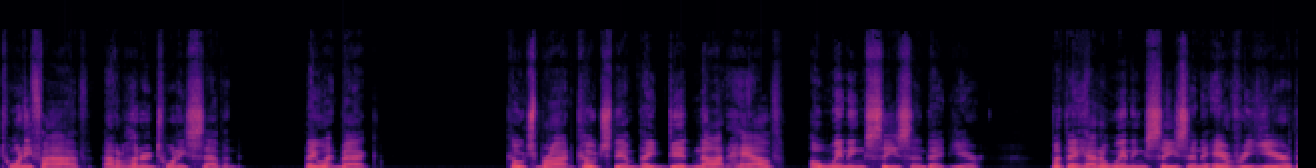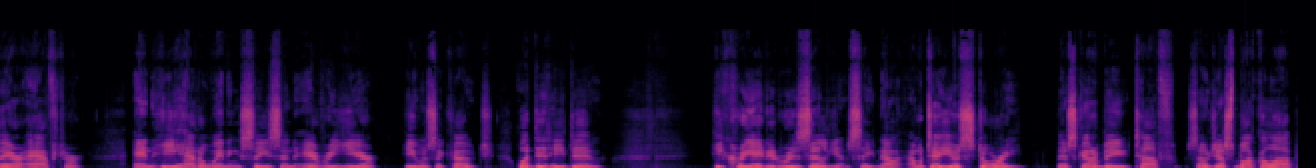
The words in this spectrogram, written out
25 out of 127. They went back. Coach Bryant coached them. They did not have a winning season that year, but they had a winning season every year thereafter. And he had a winning season every year he was a coach. What did he do? He created resiliency. Now, I'm going to tell you a story that's going to be tough, so just buckle up.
